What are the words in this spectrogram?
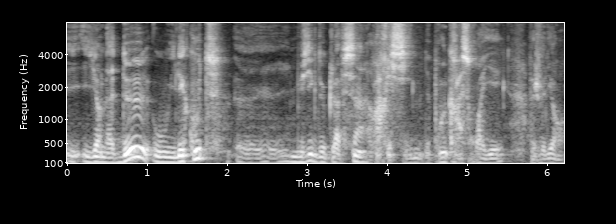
il y en a deux où il écoute euh, une musique de clavecin rarissime, de Pointgrasse Royer. Enfin, je veux dire,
